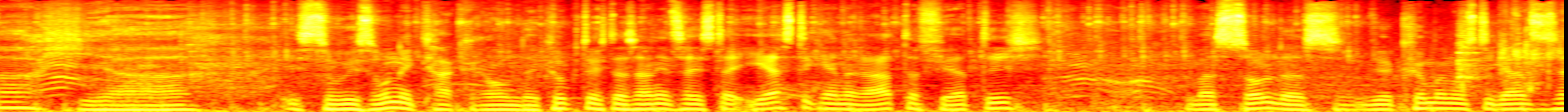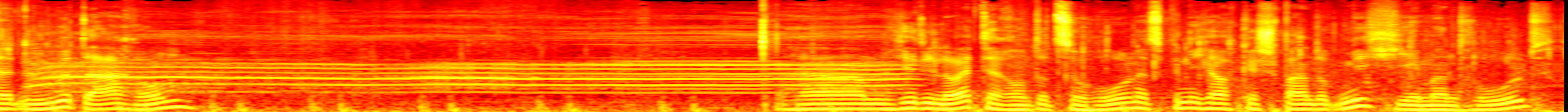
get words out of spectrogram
Ach ja, ist sowieso eine Kackrunde. Guckt euch das an, jetzt ist der erste Generator fertig. Was soll das? Wir kümmern uns die ganze Zeit nur darum, ähm, hier die Leute runterzuholen. Jetzt bin ich auch gespannt, ob mich jemand holt.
